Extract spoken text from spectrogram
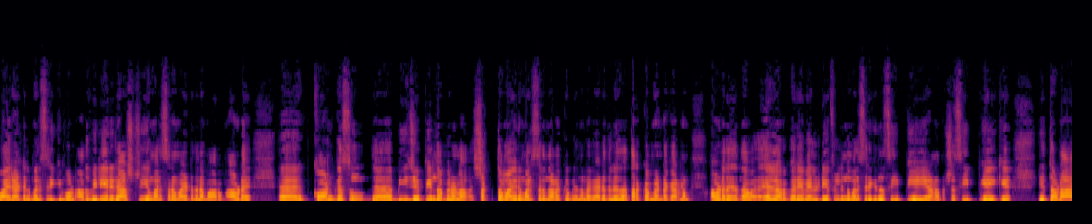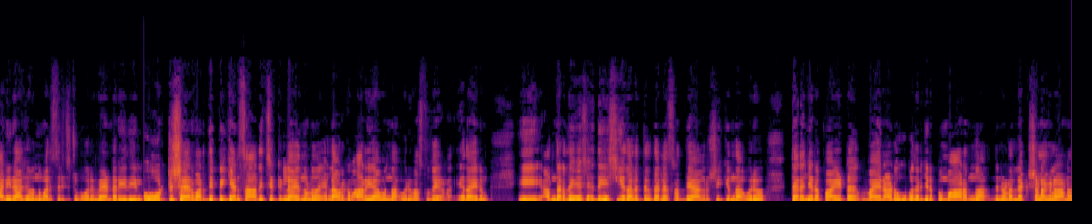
വയനാട്ടിൽ മത്സരിക്കുമ്പോൾ അത് വലിയൊരു രാഷ്ട്രീയ മത്സരമായിട്ട് തന്നെ മാറും. അവിടെ കോൺഗ്രസും ബി ജെ പിയും തമ്മിലുള്ള ശക്തമായൊരു മത്സരം നടക്കും എന്നുള്ള കാര്യത്തിൽ തർക്കം വേണ്ട. കാരണം അവിടെ എല്ലാവർക്കും അറിയാം എൽ ഡി എഫിൽ നിന്ന് മത്സരിക്കുന്ന സി പി ഐ ആണ്. പക്ഷേ സി പി ഐക്ക് ഇത്തവണ ആനിരാജ വന്ന് മത്സരിച്ചിട്ട് പോലും വേണ്ട രീതിയിൽ വോട്ട് ഷെയർ വർദ്ധിപ്പിക്കാൻ സാധിച്ചിട്ടില്ല എന്നുള്ളത് എല്ലാവർക്കും അറിയാവുന്ന ഒരു വസ്തുതയാണ്. ഏതായാലും ഈ അന്തർദേശീയ ദേശീയ തലത്തിൽ തന്നെ ശ്രദ്ധ ആകർഷിക്കുന്ന ഒരു തെരഞ്ഞെടുപ്പായിട്ട് വയനാട് ഉപതെരഞ്ഞെടുപ്പ് മാറുന്നതിനുള്ള ലക്ഷണങ്ങളാണ്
